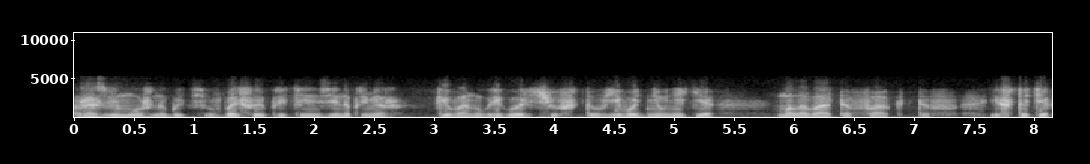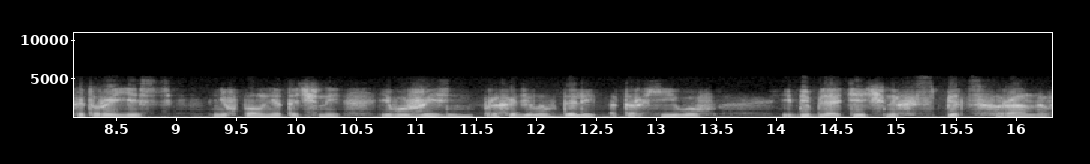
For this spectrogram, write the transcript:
Разве можно быть в большой претензии, например, к Ивану Григорьевичу, что в его дневнике маловато фактов, и что те, которые есть, не вполне точны? Его жизнь проходила вдали от архивов и библиотечных спецхранов.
